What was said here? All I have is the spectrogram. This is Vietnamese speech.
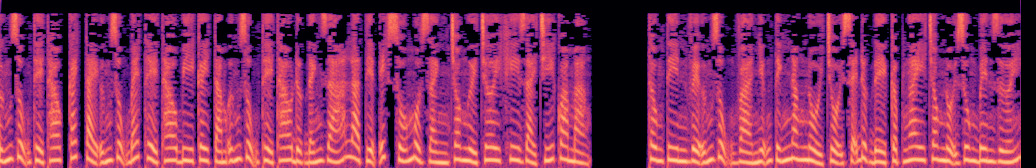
Ứng dụng thể thao, cách tải ứng dụng Bet thể thao BK8 ứng dụng thể thao được đánh giá là tiện ích số 1 dành cho người chơi khi giải trí qua mạng. Thông tin về ứng dụng và những tính năng nổi trội sẽ được đề cập ngay trong nội dung bên dưới.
